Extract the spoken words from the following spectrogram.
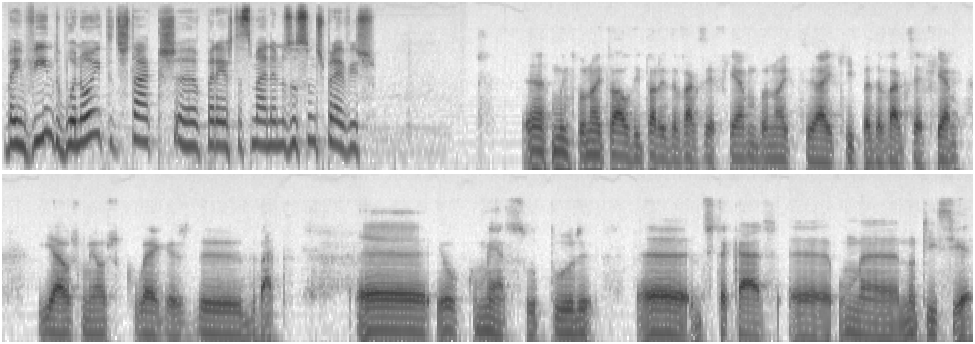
bem-vindo, boa noite. Destaques uh, para esta semana nos assuntos prévios. Muito boa noite ao auditório da Vagos FM, boa noite à equipa da Vagos FM e aos meus colegas de debate. Eu começo por destacar uma notícia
